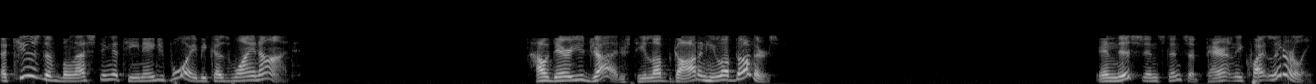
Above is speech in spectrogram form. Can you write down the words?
accused of molesting a teenage boy because why not? How dare you judge? He loved God and he loved others. In this instance, apparently quite literally.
